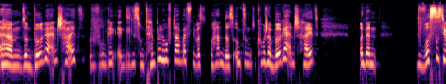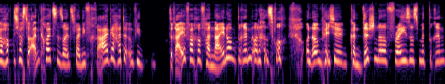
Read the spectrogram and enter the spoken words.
ähm, so ein Bürgerentscheid. Worum ging, äh, ging es um Tempelhof damals? Nee, was war das? Irgend so ein komischer Bürgerentscheid. Und dann, du wusstest überhaupt nicht, was du ankreuzen sollst, weil die Frage hatte irgendwie dreifache Verneinung drin oder so und irgendwelche conditional phrases mit drin.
